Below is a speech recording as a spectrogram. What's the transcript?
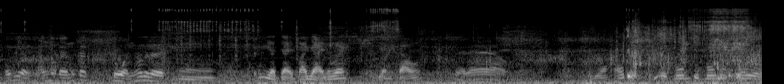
เขาเบี่ยงซ้ำเข้าไปมันก็ต่วนเข้าไปเลยเออที่อย่าใหญ่ปลาใหญ่ด้วยอย่างเสาเหนื่อยแล้วเดี๋ยวเอ้ยติดติดมุมติดมุมโอเคอยู่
